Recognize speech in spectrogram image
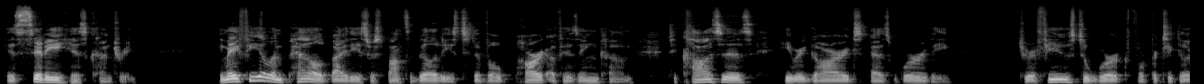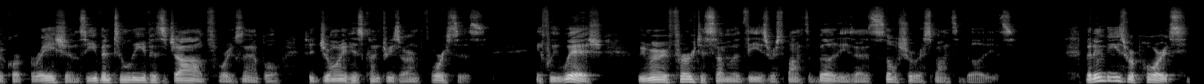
his city, his country. He may feel impelled by these responsibilities to devote part of his income to causes he regards as worthy, to refuse to work for particular corporations, even to leave his job, for example, to join his country's armed forces. If we wish, we may refer to some of these responsibilities as social responsibilities. But in these reports,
